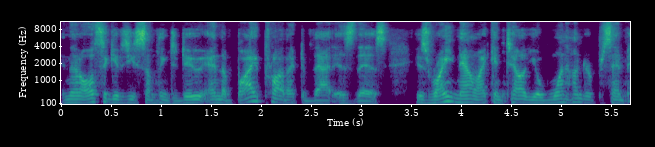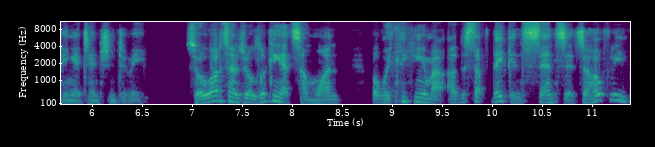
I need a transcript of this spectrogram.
And that also gives you something to do. And the byproduct of that is this is right now I can tell you're 100% paying attention to me. So a lot of times we're looking at someone but we're thinking about other stuff, they can sense it. So hopefully,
